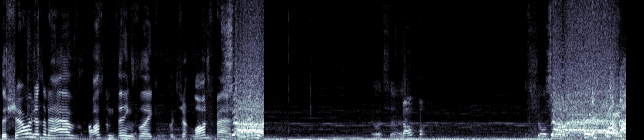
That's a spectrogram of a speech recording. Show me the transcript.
The shower doesn't have awesome things like launch pads. Shut and up! Don't.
